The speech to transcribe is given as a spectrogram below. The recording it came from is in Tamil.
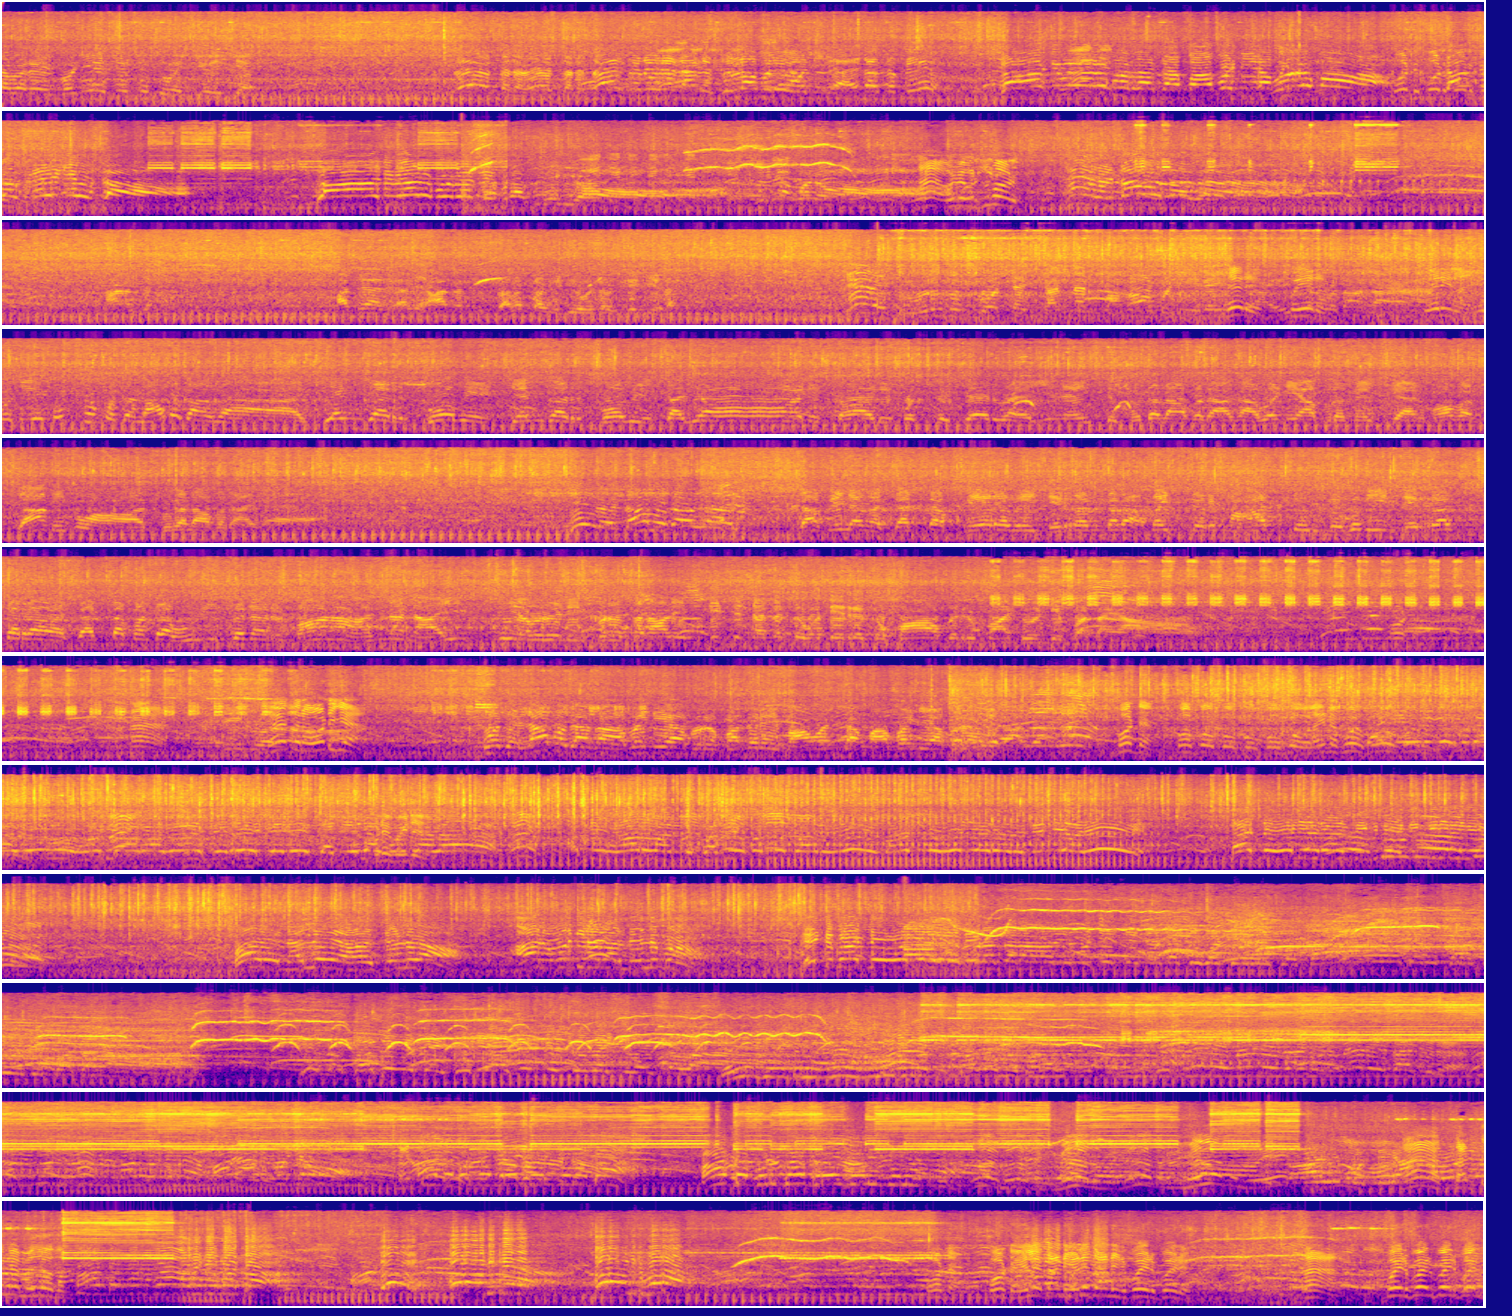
கொடியை சேர்த்து துவக்கி வைக்க வேத்தனை, வேத்தனை. வேத்தனையில நாங்க சொல்லாமலே வந்தீங்க. என்ன தம்பி? காட்டு வேலை போடுறாண்டா, போட்டு. டாக்டர் ரேடியோஸா? காட்டு வேலை போடுறாண்டா, ரேடியோ. ஆனந்த். அதே, ஆனந்த் தலப்பா வெளியே விட தெரியல. உருதுக்கோட்டை கண்ணன் மகாபலி ஏறு ஏறு ஏறிடலாம் முதலாவதாக செங்கர் கோவில் செங்கர் கோவில் கல்யாணி காளி முத்து சேர்வை இணைந்து முதலாவதாக அவனியாபுரம் எஸ்ஆர் மோகன் சாமிக்குமார் முதலாவதாக. தமிழக சட்டப்பேரவை நிரந்தர அமைச்சர் ஆத்தூர் தொகுதி நிரந்தர சட்டமன்ற உறுப்பினருமான அண்ணன் ஐசி அவர்களின் பிறந்த நாளை முன்னிட்டு நடந்து கொண்டிருக்கும் மாபெரும் மாட்டு வண்டி பந்தயம் ஆ ஏத்தனை ஓடிக்க முதலாவதாக அவனியாபுரம் மதுரை மாவட்டம் அவனியாபுரம் போட்டு போ போ போ போ போ போ லைட்டா போ போ. 三斤六 போட்டு போட்டு எல்லை தாண்டி எல்லை தாண்டி போயிரு போயிரு. ஆ போயிரு போயிரு போயிரு.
